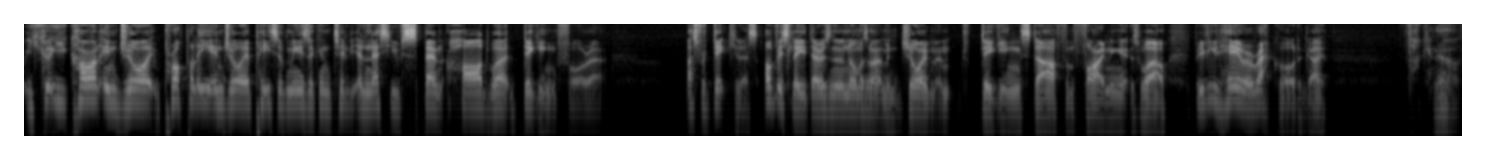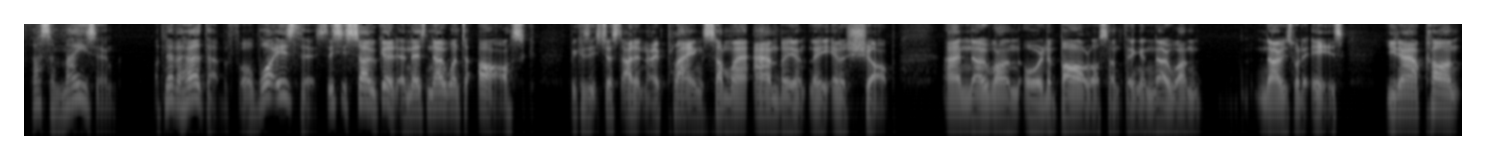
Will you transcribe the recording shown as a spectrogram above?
You, you can't enjoy properly enjoy a piece of music until unless you've spent hard work digging for it. That's ridiculous. Obviously, there is an enormous amount of enjoyment digging stuff and finding it as well. But if you hear a record and go, fucking hell, that's amazing. I've never heard that before. What is this? This is so good. And there's no one to ask because it's just, I don't know, playing somewhere ambiently in a shop and no one, or in a bar or something, and no one knows what it is. You now can't,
